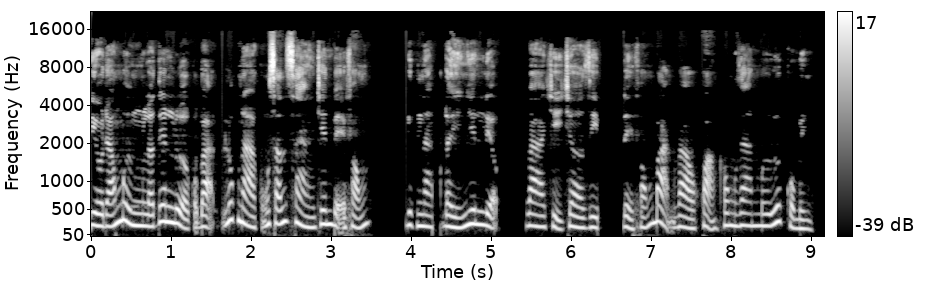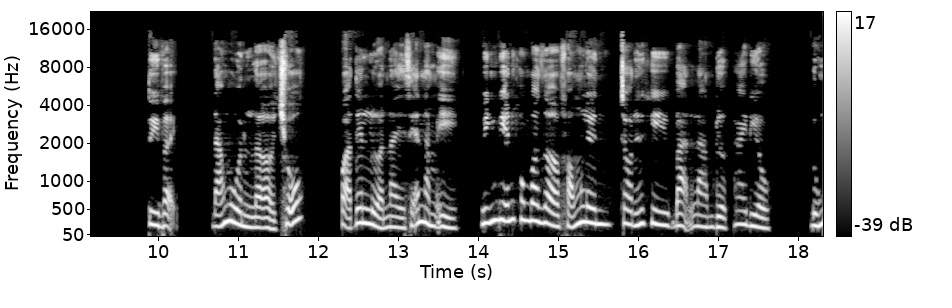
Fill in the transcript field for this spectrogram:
Điều đáng mừng là tên lửa của bạn lúc nào cũng sẵn sàng trên bệ phóng, được nạp đầy nhiên liệu và chỉ chờ dịp để phóng bạn vào khoảng không gian mơ ước của mình. Tuy vậy, đáng buồn là ở chỗ, quả tên lửa này sẽ nằm ỉ, vĩnh viễn không bao giờ phóng lên cho đến khi bạn làm được hai điều. Đúng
